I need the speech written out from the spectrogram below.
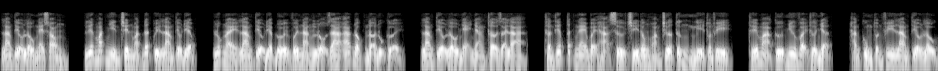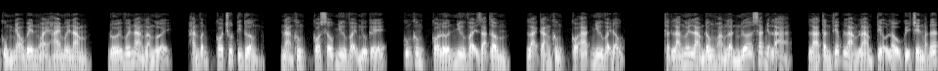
Lam tiểu lầu nghe xong, liếc mắt nhìn trên mặt đất quỳ lam tiểu điệp, lúc này lam tiểu điệp đối với nàng lộ ra ác độc nợ nụ cười, lam tiểu lầu nhẹ nhàng thở dài là thần thiếp tất nghe bệ hạ xử trí đông hoàng chưa từng nghĩ thuần phi, thế mà cứ như vậy thừa nhận, hắn cùng thuần phi lam tiểu lầu cùng nhau bên ngoài hai mươi năm, đối với nàng là người, hắn vẫn có chút tin tưởng, nàng không có sâu như vậy ngữ kế, cũng không có lớn như vậy dã tâm, lại càng không có ác như vậy đâu thật là ngươi làm đông hoàng lần nữa xác nhận là là tần thiếp làm làm tiểu lầu quỳ trên mặt đất,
